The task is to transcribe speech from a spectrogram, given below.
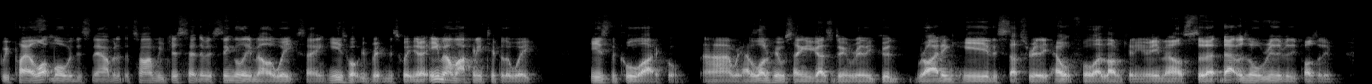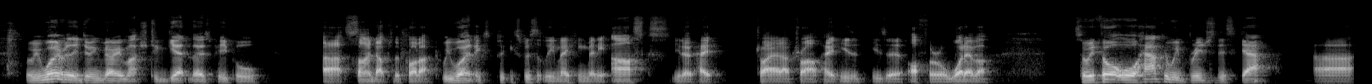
we play a lot more with this now, but at the time we just sent them a single email a week saying, here's what we've written this week. You know, email marketing tip of the week. Here's the cool article. Uh, we had a lot of people saying you guys are doing really good writing here. This stuff's really helpful. I love getting your emails. So that, that was all really, really positive. But we weren't really doing very much to get those people uh, signed up to the product. We weren't ex- explicitly making many asks, you know, hey, try out our trial. Hey, here's, a, here's an offer or whatever. So we thought, well, how can we bridge this gap uh,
